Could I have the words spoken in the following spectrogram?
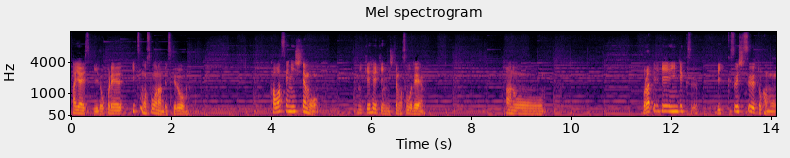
速いスピード。これ、いつもそうなんですけど、為替にしても、日経平均にしてもそうで、あのー、ボラティリティインデックス、ビックス指数とかも、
